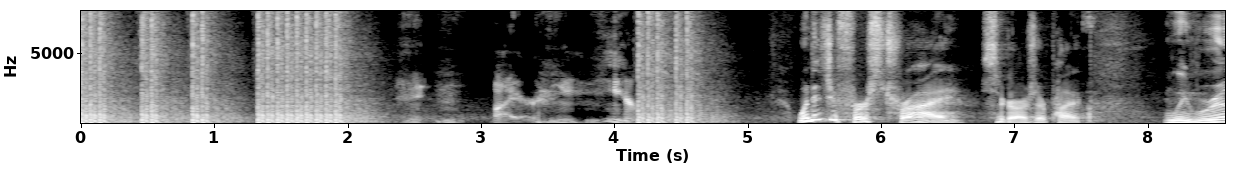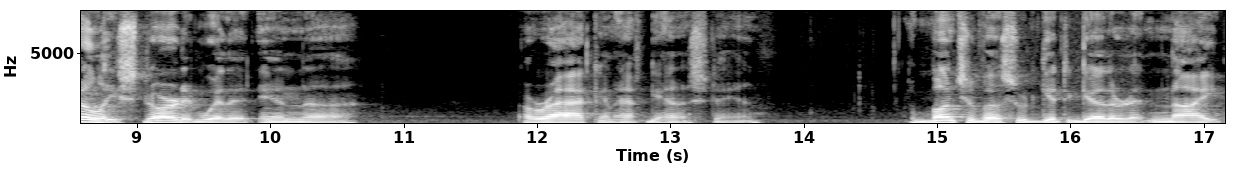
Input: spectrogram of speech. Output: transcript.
Fire here. When did you first try cigars or pipe? We really started with it in uh, Iraq and Afghanistan. A bunch of us would get together at night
